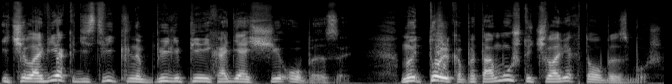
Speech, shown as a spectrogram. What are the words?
и человек действительно были переходящие образы, но только потому, что человек – это образ Божий.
